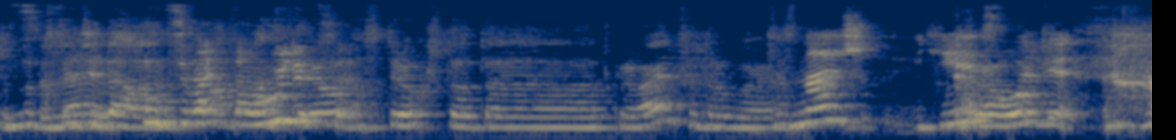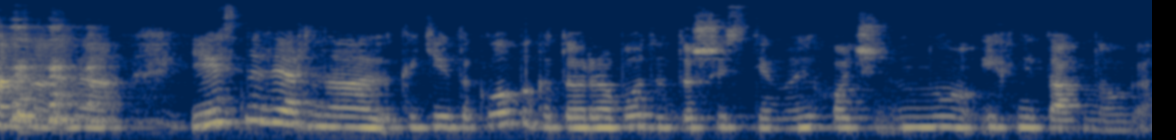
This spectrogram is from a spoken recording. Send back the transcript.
Ну, кстати, да. Танцевать а- на а улице? С трех что-то открывается другое. Ты знаешь, есть, Караоке? наве- да. есть, наверное, какие-то клубы, которые работают до шести, но их очень, ну, их не так много.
